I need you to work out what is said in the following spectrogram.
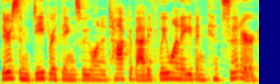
There's some deeper things we want to talk about if we want to even consider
